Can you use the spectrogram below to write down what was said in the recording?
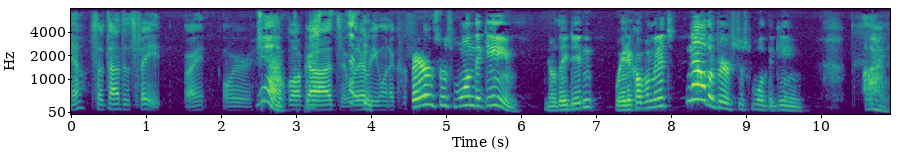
Yeah, sometimes it's fate, right? Or Yeah. football gods, or whatever you want to call The Bears just won the game. No, they didn't. Wait a couple minutes. Now the Bears just won the game. I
